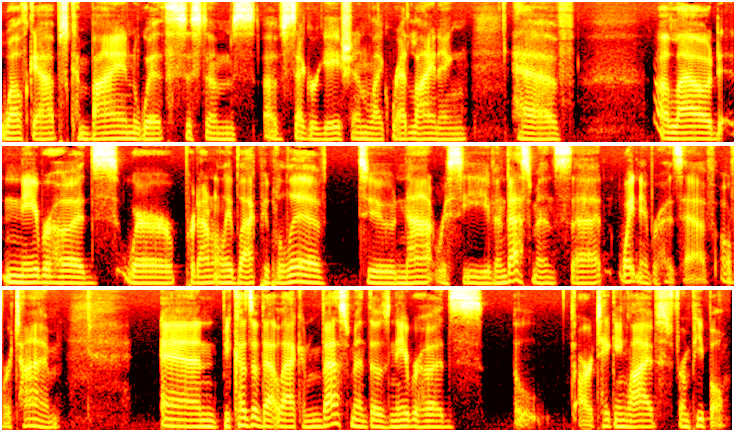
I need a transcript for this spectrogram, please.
wealth gaps combined with systems of segregation like redlining have allowed neighborhoods where predominantly black people live to not receive investments that white neighborhoods have over time. And because of that lack of investment, those neighborhoods uh, are taking lives from people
